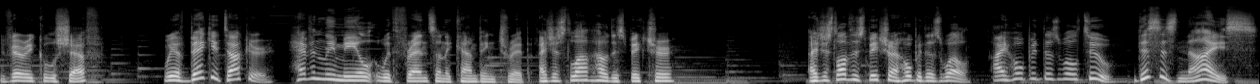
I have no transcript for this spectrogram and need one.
very cool chef. We have Becky Tucker, heavenly meal with friends on a camping trip. I just love how this picture... I just love this picture I hope it does well. I hope it does well too. This is nice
